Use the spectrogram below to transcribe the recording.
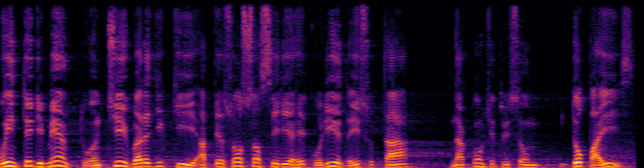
O entendimento antigo era de que a pessoa só seria recolhida, isso está na Constituição do país,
